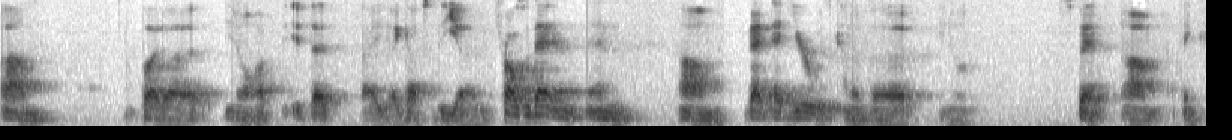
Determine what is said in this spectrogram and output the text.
Um, but uh, you know, that I, I got to the uh, trials with that, and, and um, that that year was kind of uh, you know spent. Um, I think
